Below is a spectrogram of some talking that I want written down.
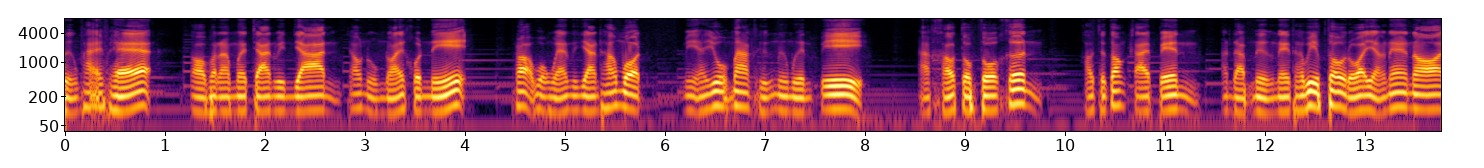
ถึงพ่ายแพ้ ต่อปรมาจารย์วิญญาณเจ้าหนุ่มน้อยคนนี้ เพราะวงแหวนวิญญาณทั้งหมดมีอายุมากถึง 10,000 ปี หากเขาโตบโตขึ้น เขาจะต้องกลายเป็นอันดับหนึ่งในทวีปโตรัวอย่างแน่นอน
